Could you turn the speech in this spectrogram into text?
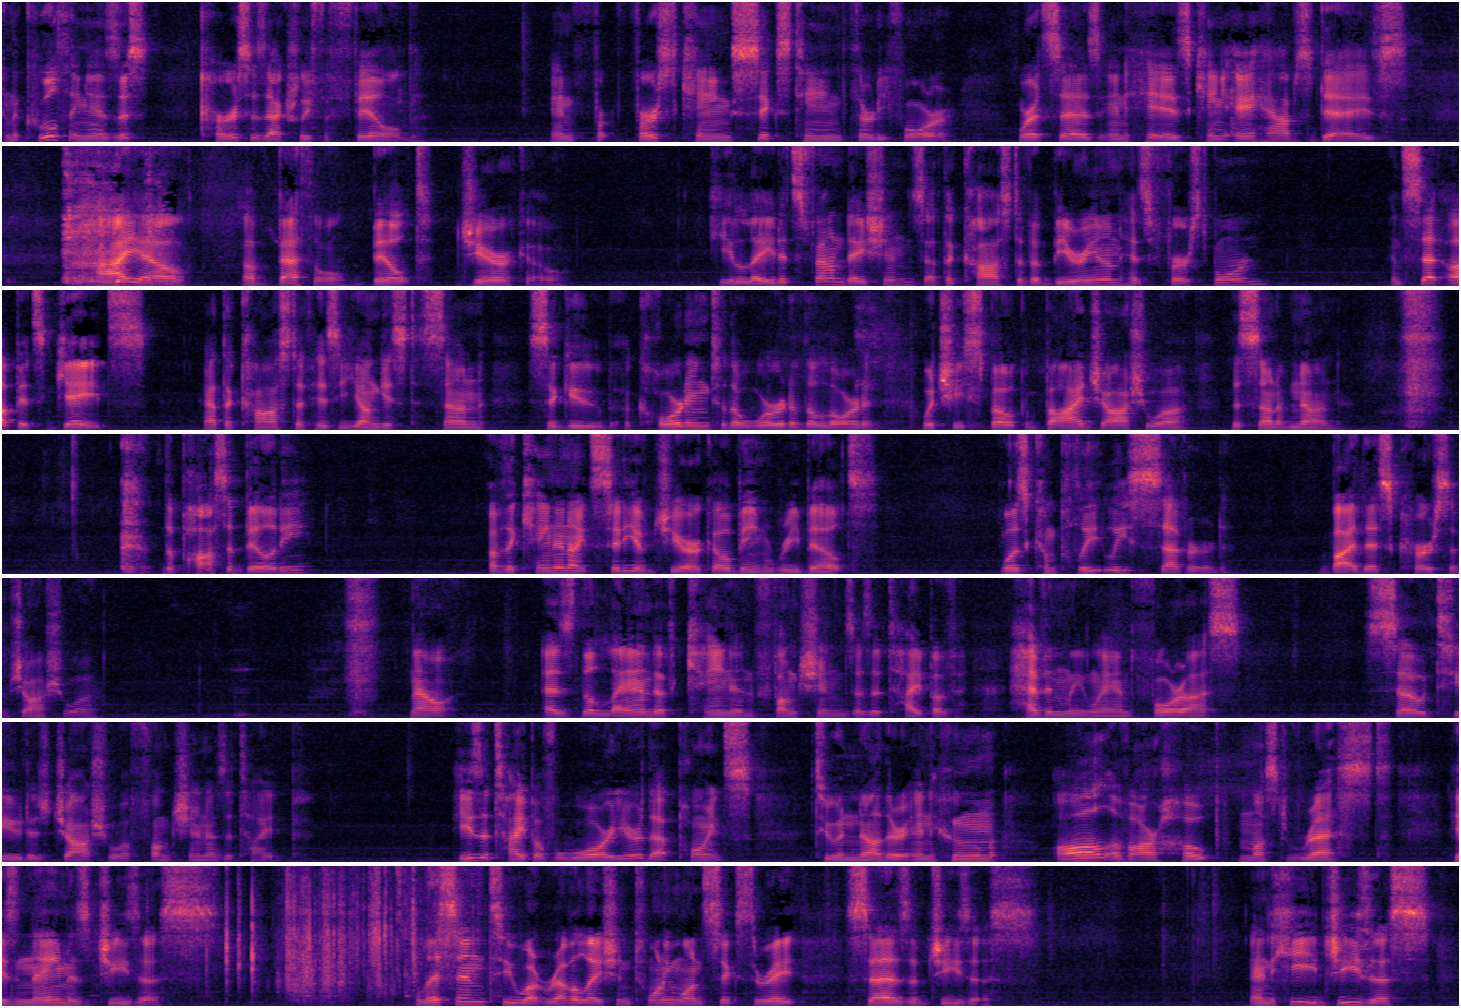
And the cool thing is, this curse is actually fulfilled in 1 Kings 16:34 where it says in his King Ahab's days Hiel of Bethel built Jericho. He laid its foundations at the cost of Abiram, his firstborn and set up its gates at the cost of his youngest son Segub according to the word of the Lord which he spoke by Joshua the son of Nun. the possibility of the Canaanite city of Jericho being rebuilt was completely severed by this curse of Joshua. Now, as the land of Canaan functions as a type of heavenly land for us, so too does Joshua function as a type. He is a type of warrior that points to another in whom all of our hope must rest. His name is Jesus. Listen to what Revelation 21 6 through 8 says of Jesus. And he, Jesus,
